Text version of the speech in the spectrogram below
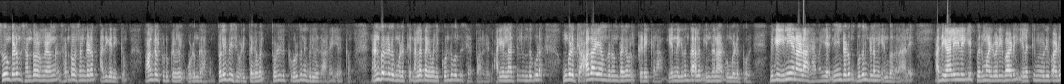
சுகங்களும் சந்தோஷங்களும் சந்தோஷங்களும் அதிகரிக்கும். வாங்கல் கொடுக்கல்கள் ஒழுங்காகும். தொலைபேசி வழி தகவல் தொழிலுக்கு உறுதுணை புரிவதாக இருக்கும். நண்பர்கள் உங்களுக்கு நல்ல தகவலை கொண்டு வந்து சேர்ப்பார்கள். அயல் நாட்டிலிருந்து கூட உங்களுக்கு ஆதாயம் தரும் தகவல் கிடைக்கலாம். என்ன இருந்தாலும் இந்த நாள் உங்களுக்கு ஒரு மிக இனிய நாளாக அமைய நீங்களும் புதன்கிழமை என்பதனாலே அதிகாலையிலேயே பெருமாள் வழிபாடு இலக்குமி வழிபாடு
